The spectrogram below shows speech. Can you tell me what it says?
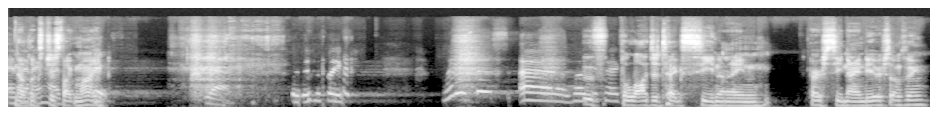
And That looks just like mine. this. Yeah. So this is like what is this? Uh Logitech? the Logitech C9 or C90 or something.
